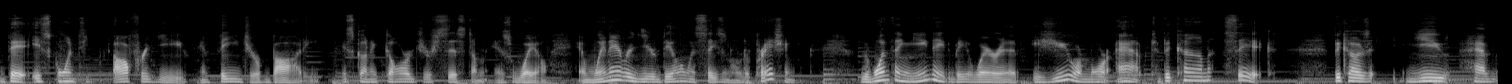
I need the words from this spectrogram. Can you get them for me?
that it's going to offer you and feed your body. It's going to guard your system as well. And whenever you're dealing with seasonal depression, the one thing you need to be aware of is you are more apt to become sick because you have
